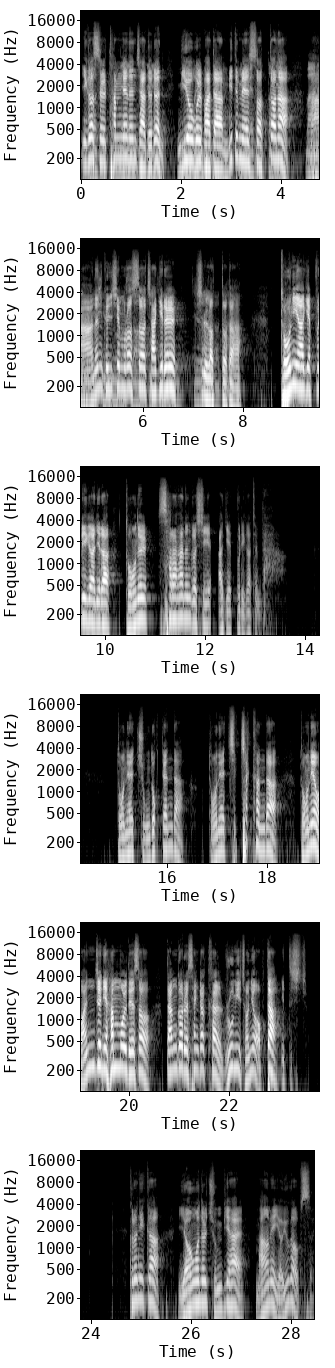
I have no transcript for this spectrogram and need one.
이것을 탐내는 자들은 미혹을 받아 믿음에서 떠나 많은 근심으로써 자기를 찔렀도다. 돈이 악의 뿌리가 아니라 돈을 사랑하는 것이 악의 뿌리가 된다. 돈에 중독된다. 돈에 집착한다. 돈에 완전히 함몰돼서 딴 거를 생각할 룸이 전혀 없다. 이 뜻이죠. 그러니까 영혼을 준비할 마음의 여유가 없어요.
